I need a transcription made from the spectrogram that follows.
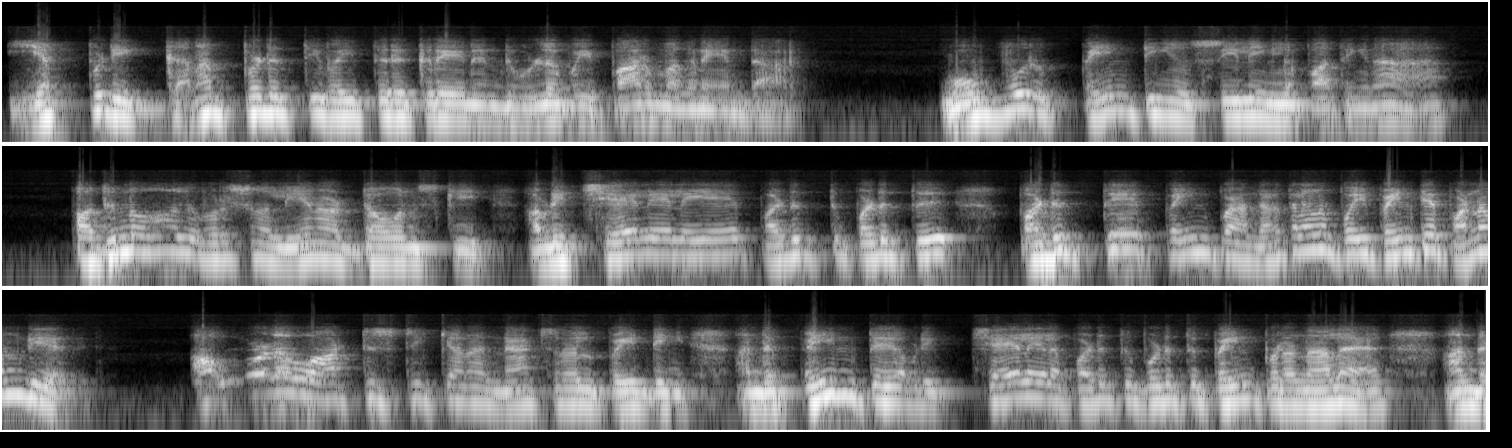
எப்படி கனப்படுத்தி வைத்திருக்கிறேன் என்று உள்ள போய் பார் மகனே என்றார். ஒவ்வொரு பெயிண்டிங்கும் சீலிங்ல பாத்தீங்கன்னா பதினாலு வருஷம் லியனார்ட் டோவன்ஸ்கி அப்படி சேலையிலேயே படுத்து படுத்து படுத்தே பெயிண்ட் அந்த இடத்துல எல்லாம் போய் பெயிண்டே பண்ண முடியாது. அவ்வளவு ஆர்டிஸ்டிக்கான நேச்சுரல் பெயிண்டிங் அந்த பெயிண்ட் அப்படி சேலையில படுத்து படுத்து பெயிண்ட் பண்ணனால அந்த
